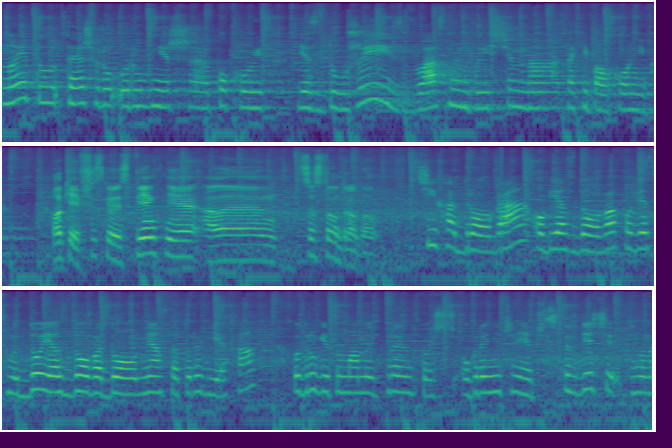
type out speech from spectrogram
No i tu też ró- również e, pokój jest duży i z własnym wyjściem na taki balkonik. Okej, wszystko jest pięknie, ale co z tą drogą? Cicha droga objazdowa, powiedzmy dojazdowa do miasta Torrevieja. Po drugie, tu mamy prędkość ograniczenie 40 km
